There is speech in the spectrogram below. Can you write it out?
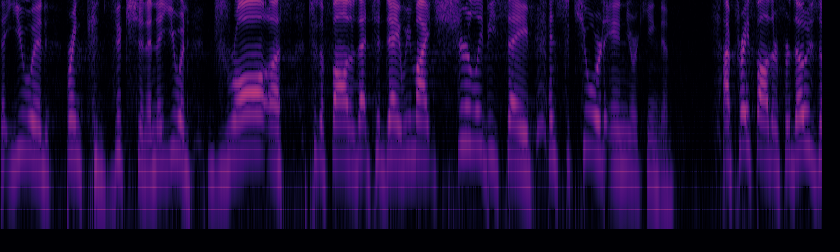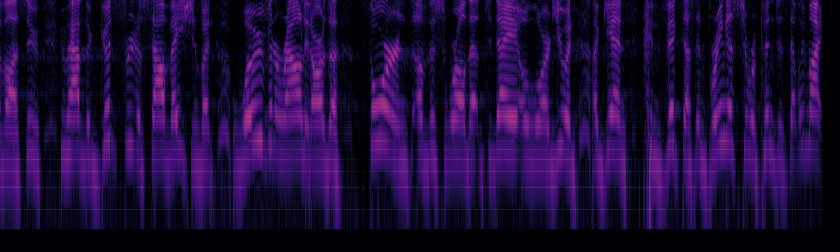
that you would bring conviction and that you would draw us to the Father, that today we might surely be saved and secured in your kingdom. I pray, Father, for those of us who, who have the good fruit of salvation, but woven around it are the thorns of this world, that today, O oh Lord, you would again convict us and bring us to repentance, that we might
